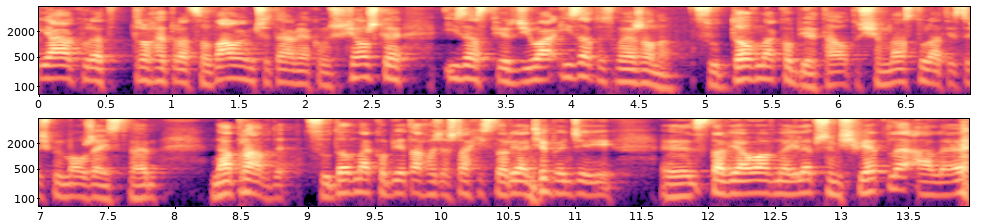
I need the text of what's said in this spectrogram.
Ja akurat trochę pracowałem, czytałem jakąś książkę. Iza stwierdziła, Iza to jest moja żona, cudowna kobieta, od 18 lat jesteśmy małżeństwem. Naprawdę, cudowna kobieta, chociaż ta historia nie będzie jej e, stawiała w najlepszym świetle, ale,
